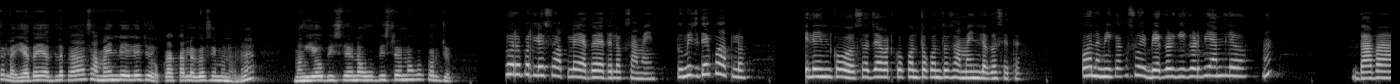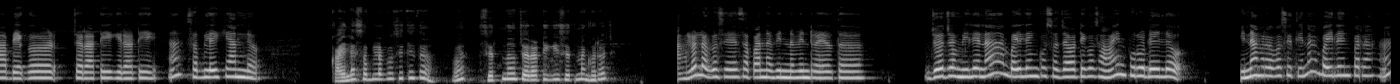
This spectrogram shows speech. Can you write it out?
तुला यादा यादलं का सामान लिहिले जो काका लगसे म्हणून हा? मग येऊ बिसले ना ऊ बिसले नको करजो. बरोबर लेसो आपलं यादं यादं लग सामाईन तुम्हीच देखो आपलं. पहिले इनको सजावट को कोणतं कोणतं सामाईन लगस येतं. हो ना मी का सोय बेगड गिगड बी आणलं हं? दाबा बेगड चराटी गिराटी हं? सब लेके आणलं. कायला सब लगस येते तर हं? सेत ना चराटी की सेत ना घरच? चांगलं लगस आहे सपा नवीन नवीन रहे होतं जो जो मिले ना बैलेन को सजावटी को सामाईन पूरो ले लो इनाम रवस येते ना बैलेन परा हं?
